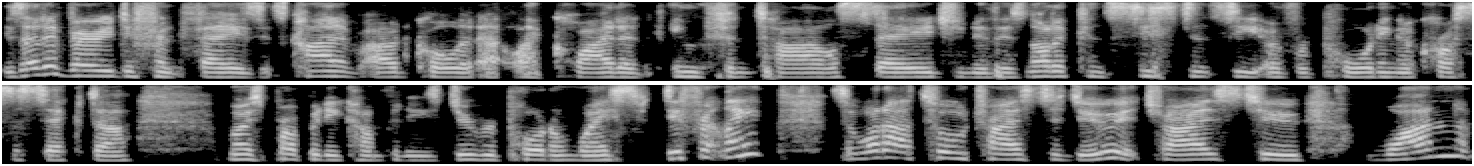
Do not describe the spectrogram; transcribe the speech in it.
is at a very different phase. It's kind of, I'd call it at like quite an infantile stage. You know, there's not a consistency of reporting across the sector. Most property companies do report on waste differently. So what our tool tries to do, it tries to one,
